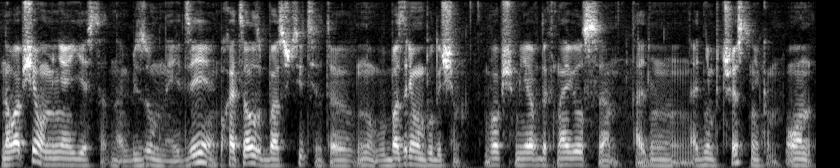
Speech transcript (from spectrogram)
Но вообще у меня есть одна безумная идея. Хотелось бы осуществить это ну, в обозримом будущем. В общем, я вдохновил встретился одним, одним путешественником. Он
